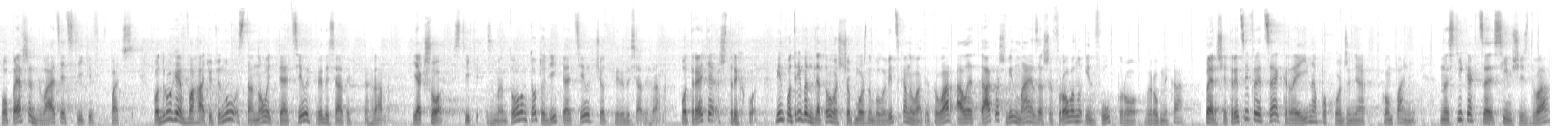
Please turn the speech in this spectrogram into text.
По-перше, 20 стіків в пачці. По-друге, вага тютюну становить 5,3 грами. Якщо стіки з ментолом, то тоді 5,4 грами. По-третє, штрих-код. Він потрібен для того, щоб можна було відсканувати товар, але також він має зашифровану інфу про виробника. Перші три цифри це країна походження компанії. На стіках це 762,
